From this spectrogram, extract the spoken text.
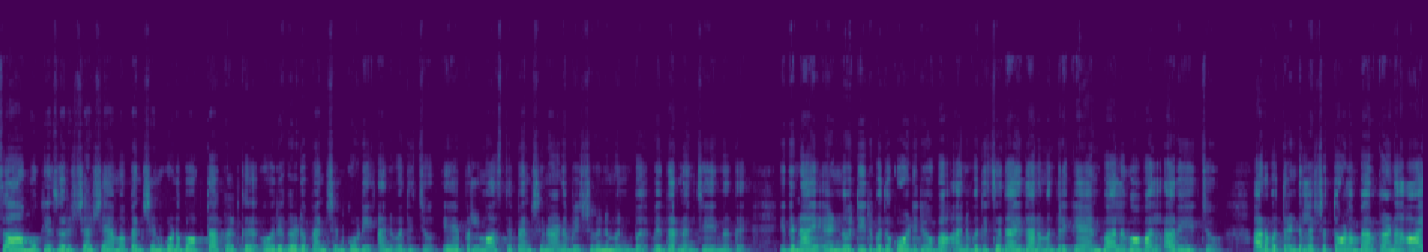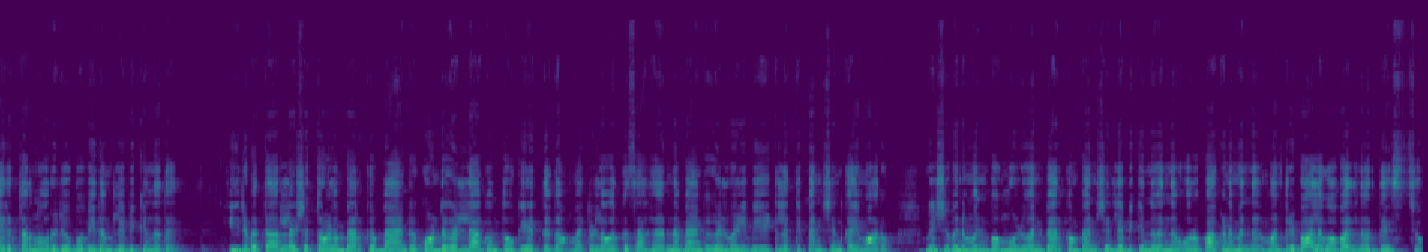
സാമൂഹ്യ സുരക്ഷാ ക്ഷേമ പെൻഷൻ ഗുണഭോക്താക്കൾക്ക് ഒരു ഗഡു പെൻഷൻ കൂടി അനുവദിച്ചു. ഏപ്രിൽ മാസത്തെ പെൻഷനാണ് വിഷുവിന് മുൻപ് വിതരണം ചെയ്യുന്നത്. ഇതിനായി എണ്ണൂറ്റി ഇരുപത് കോടി രൂപ അനുവദിച്ചതായി ധനമന്ത്രി കെ എൻ ബാലഗോപാൽ അറിയിച്ചു. അറുപത്തിരണ്ട് ലക്ഷത്തോളം പേർക്കാണ് ആയിരത്തി രൂപ വീതം ലഭിക്കുന്നത്. ഇരുപത്താറ് ലക്ഷത്തോളം പേർക്ക് ബാങ്ക് അക്കൗണ്ടുകളിലാകും തുക എത്തുക. മറ്റുള്ളവർക്ക് സഹകരണ ബാങ്കുകൾ വഴി വീട്ടിലെത്തി പെൻഷൻ കൈമാറും. വിഷുവിന് മുൻപ് മുഴുവൻ പേർക്കും പെൻഷൻ ലഭിക്കുന്നുവെന്ന് ഉറപ്പാക്കണമെന്ന് മന്ത്രി ബാലഗോപാൽ നിർദ്ദേശിച്ചു.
